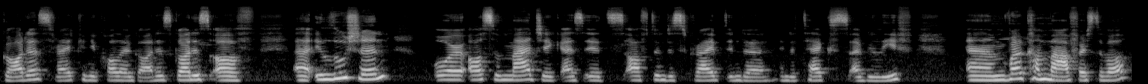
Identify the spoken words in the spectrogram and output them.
goddess, right? Can you call her goddess? Goddess of uh, illusion or also magic as it's often described in the in the text i believe um, welcome ma first of all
